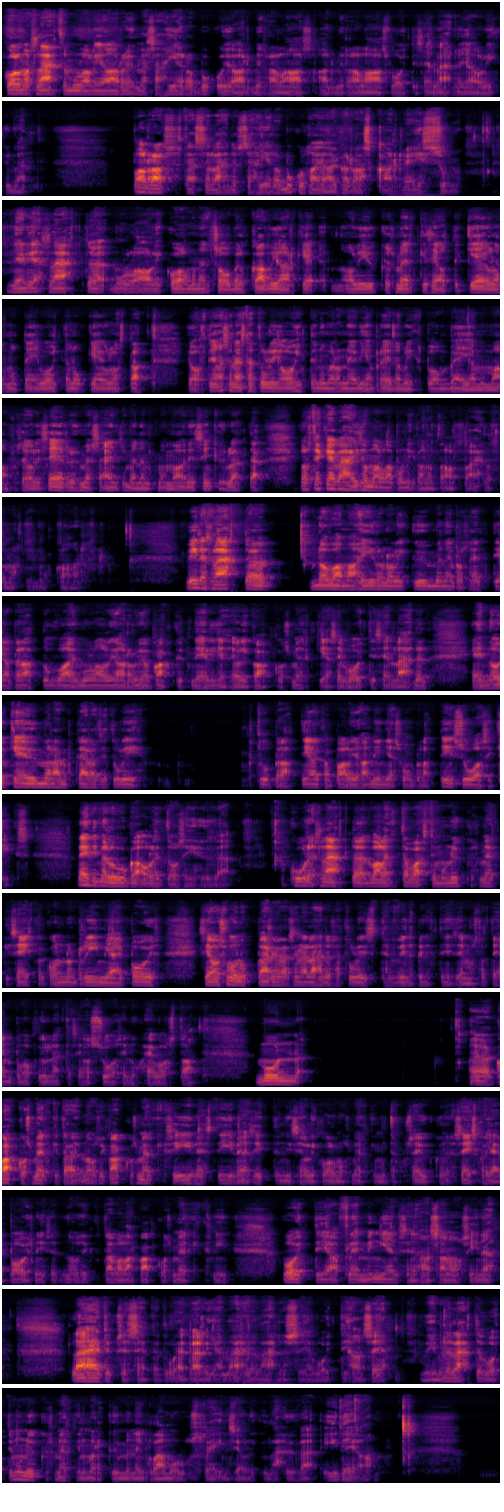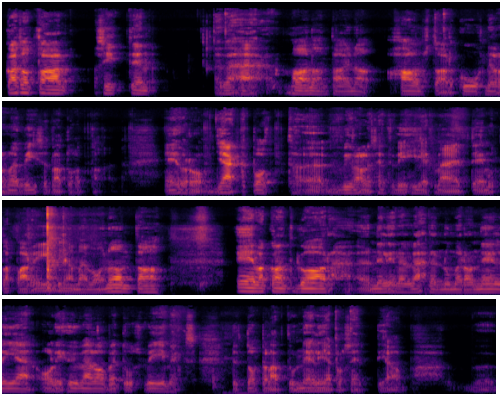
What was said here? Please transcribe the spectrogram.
Kolmas lähtö mulla oli A-ryhmässä Hiero Buku ja Admiral Laas. Admiral Laas voitti sen lähdön ja oli kyllä paras tässä lähdössä. Hiero Buku sai aika raskaan reissun. Neljäs lähtö, mulla oli kolmonen Sobel Caviar, oli ykkösmerkki, se otti keulat, mutta ei voittanut keulasta. Johtajan näistä tuli ohitte numero neljä Breidavix Bombay, ja mä, se oli C-ryhmässä ensimmäinen, mutta mä mainitsin kyllä, että jos tekee vähän isomman lapun, niin kannattaa ottaa ehdottomasti mukaan. Viides lähtö, Nova Mahiron oli 10 prosenttia pelattu vai mulla oli arvio 24, se oli kakkosmerkki ja se voitti sen lähdön. En oikein ymmärrä, mikä tuli Tuu pelattiin aika paljon, niin ja sun pelattiin suosikiksi. Lady Beluga oli tosi hyvä. Kuudes lähtö, valitettavasti mun ykkösmerkki Seiska Condon Dream jäi pois. Se olisi voinut pärjätä siinä lähdössä, tuli sitten vilpilittiin semmoista tempoa kyllä, että se olisi suosinut hevosta. Mun kakkosmerkki tai nousi kakkosmerkiksi Ive Steve sitten, niin se oli kolmosmerkki, mutta kun se ykkönen seiska jäi pois, niin se nousi tavallaan kakkosmerkiksi, niin voitti ja Fleming Jensenhan sanoi siinä lähetyksessä, että tulee pärjäämään siinä lähdössä ja voittihan se. Viimeinen lähtö voitti mun ykkösmerkki numero 10 Glamulus Rain, se oli kyllä hyvä idea. Katsotaan sitten vähän maanantaina Halmstad 6 500 000 euro jackpot, viralliset vihjeet mä en tee, mutta pari ideaa mä voin antaa. Eva Kantgar, neljännen lähdön numero neljä, oli hyvä lopetus viimeksi. Nyt on pelattu neljä prosenttia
